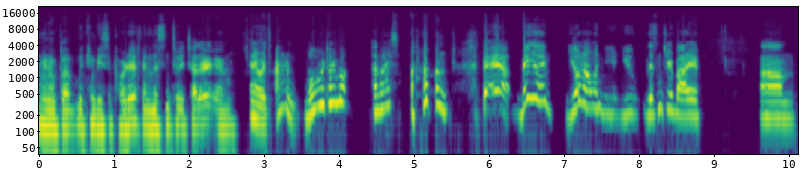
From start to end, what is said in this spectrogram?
You know, but we can be supportive and listen to each other. And anyways, I don't. What were we talking about? Advice. but yeah, basically, you'll know when you, you listen to your body. Um,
